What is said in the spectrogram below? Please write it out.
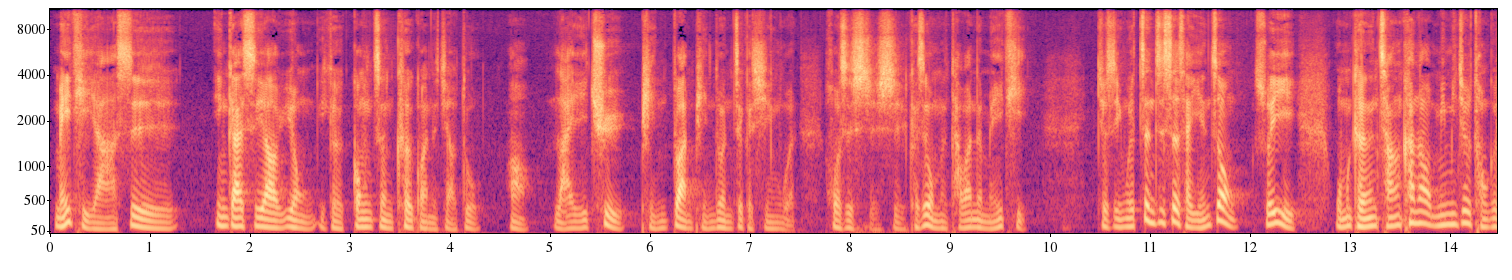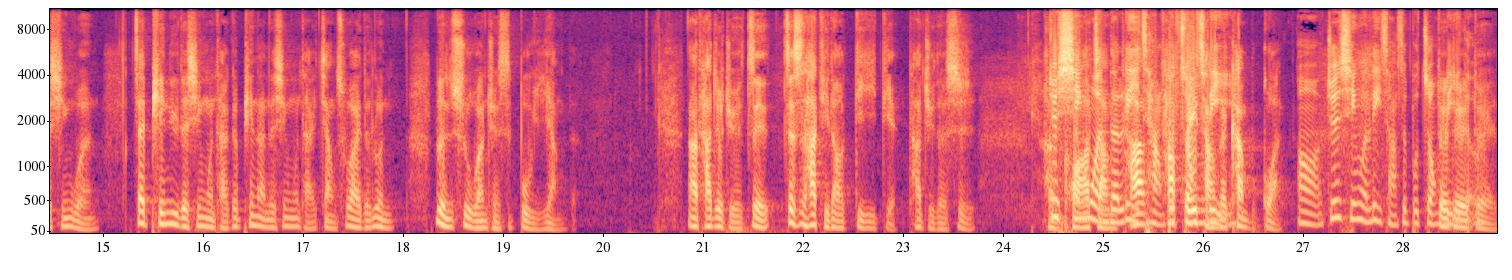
媒体啊是应该是要用一个公正客观的角度啊、哦、来去评断评论这个新闻或是时事，可是我们台湾的媒体。就是因为政治色彩严重，所以我们可能常常看到明明就是同个新闻，在偏绿的新闻台跟偏蓝的新闻台讲出来的论论述完全是不一样的。那他就觉得这这是他提到第一点，他觉得是很夸张，就新闻的立场他，他非常的看不惯。哦，就是新闻立场是不中立的。对对对。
